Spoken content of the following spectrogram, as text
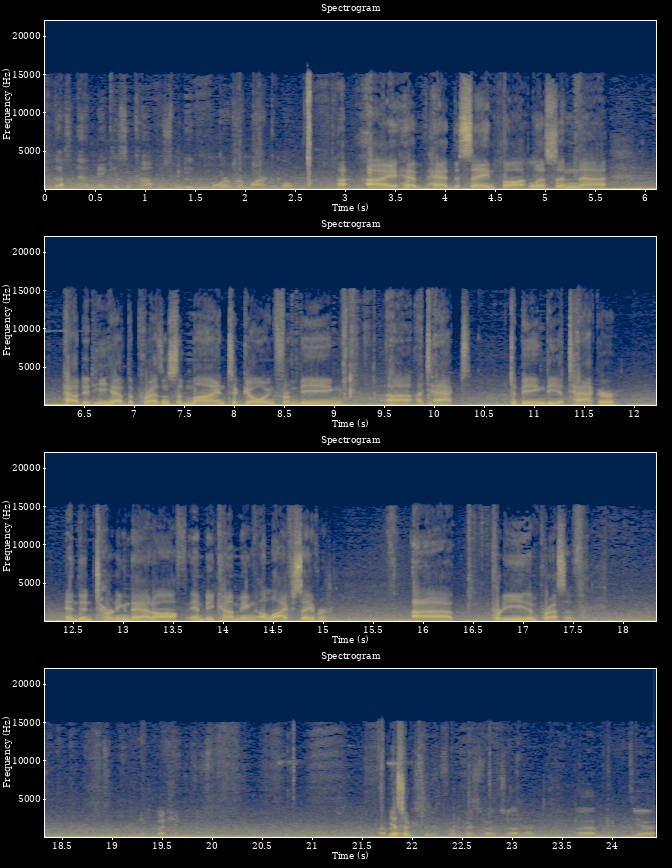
And doesn't that make his accomplishment even more remarkable? I- I have had the same thought. Listen, uh, how did he have the presence of mind to going from being uh, attacked to being the attacker and then turning that off and becoming a lifesaver? Uh, pretty impressive. Next question. I'm Yes, sir. Lieutenant from Westfold Journal. Um, dear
